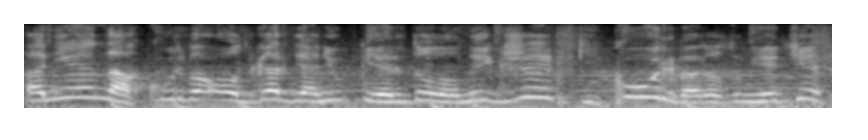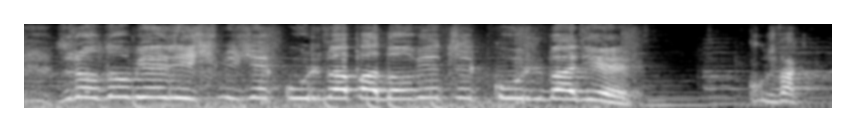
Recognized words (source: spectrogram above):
a nie na kurwa odgarnianiu pierdolonej grzywki. Kurwa, rozumiecie? Zrozumieliśmy się kurwa panowie, czy kurwa nie? Kurwa,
